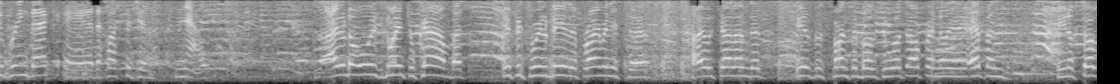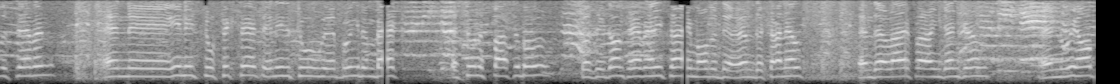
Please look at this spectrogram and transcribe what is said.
to bring back uh, the hostages now. I don't know who is going to come, but if it will be the prime minister, I will tell him that he is responsible to what happened, uh, happened in October 7, and uh, he needs to fix it. He needs to uh, bring them back as soon as possible because they don't have any time over there in the tunnels and their life are in danger. And we hope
